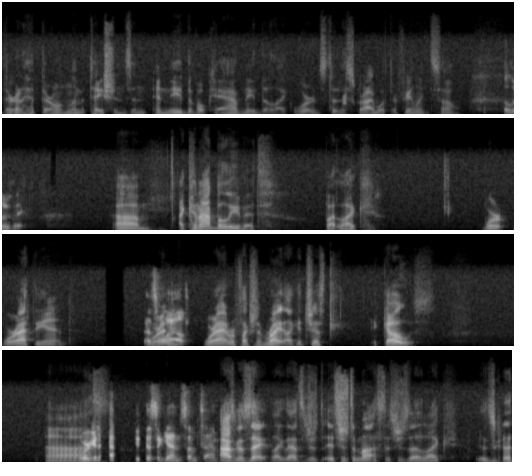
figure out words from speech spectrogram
they're going to hit their own limitations and, and need the vocab need the like words to describe what they're feeling so Absolutely. um, i cannot believe it but like we're we're at the end That's We're at- wild. we're at reflection time right like it just it goes uh, We're gonna have to do this again sometime. I was gonna say, like that's just it's just a must. It's just a like it's gonna.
